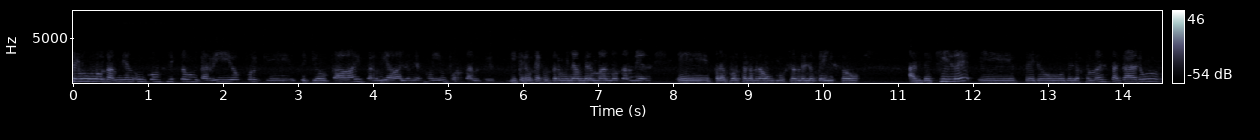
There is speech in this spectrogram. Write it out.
tengo también un conflicto con Carrillo porque se equivocaba y perdía balones muy importantes. Y creo que eso termina mermando también para poder sacar una conclusión de lo que hizo ante Chile, eh, pero de los que más destacaron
